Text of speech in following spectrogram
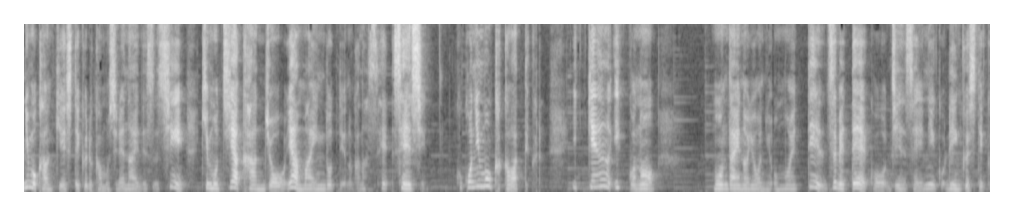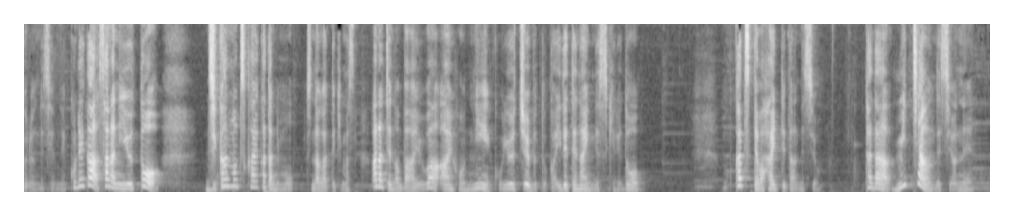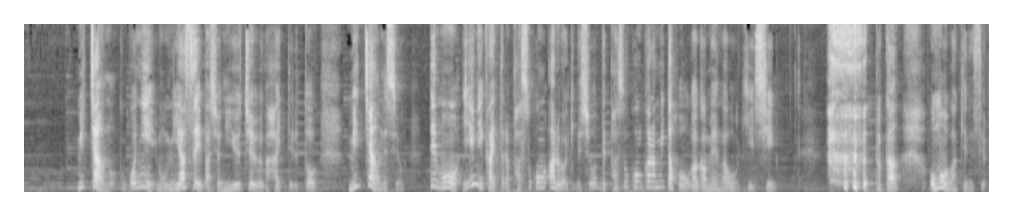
にも関係してくるかもしれないですし気持ちや感情やマインドっていうのかな。精神。ここにも関わってくる。一見一個の問題のように思えて全てこう人生にこうリンクしてくるんですよね。これがさらに言うと時間の使い方にもつながってきます。アラチェの場合は iPhone にこう YouTube とか入れてないんですけれどかつては入ってたんですよ。ただ見ちゃうんですよね。見ちゃうの。ここにもう見やすい場所に YouTube が入ってると見ちゃうんですよ。でも家に帰ったらパソコンあるわけでしょ？でパソコンから見た方が画面が大きいし とか思うわけですよ。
